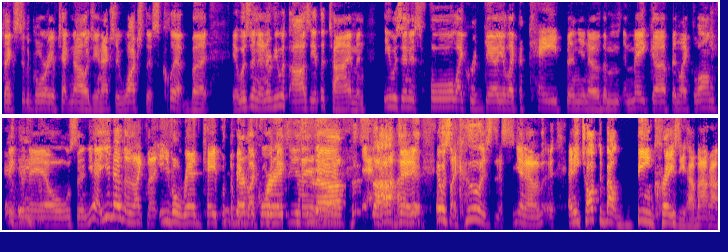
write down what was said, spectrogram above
thanks to the glory of technology, and actually watch this clip. But it was an interview with Ozzy at the time, and he was in his full like regalia, like a cape, and you know the makeup and like long fingernails, and yeah, you know the like the evil red cape with the big like the horn. fringe hanging Yeah, yeah, dude, it, it was like, who is this? You know, and he talked about being crazy. How about uh,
